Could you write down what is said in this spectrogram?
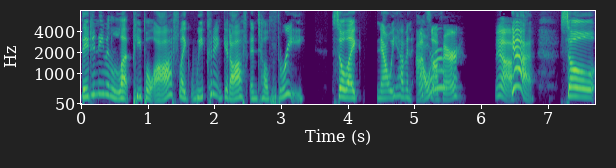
They didn't even let people off. Like we couldn't get off until 3. So like now we have an hour. That's not fair. Yeah. Yeah. So,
